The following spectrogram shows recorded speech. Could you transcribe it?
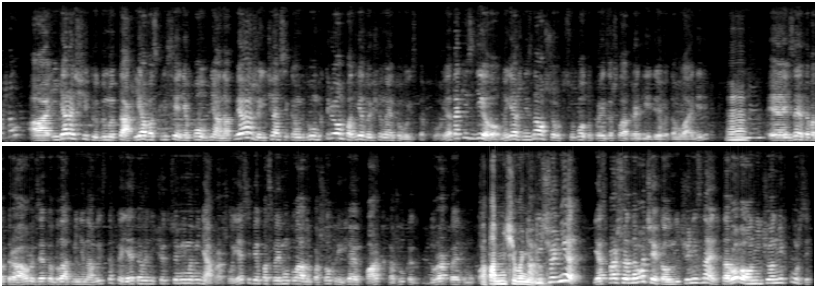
Пошел? А, и я рассчитываю, думаю, так, я в воскресенье полдня на пляже и часиком к двум, к трем подъеду еще на эту выставку. Я так и сделал, но я же не знал, что в субботу произошла трагедия в этом лагере. Uh-huh. Из-за этого траур, из-за этого была отменена выставка, я этого ничего, все мимо меня прошло. Я себе по своему плану пошел, приезжаю в парк, хожу как дурак по этому парку. А там ничего нет. Там ничего нет. Я спрашиваю одного человека, он ничего не знает, второго он ничего он не в курсе.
